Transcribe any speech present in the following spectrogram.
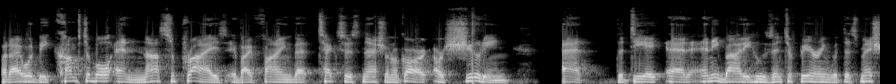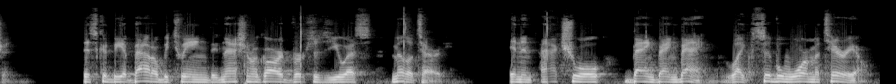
But I would be comfortable and not surprised if I find that Texas National Guard are shooting at the at anybody who's interfering with this mission. This could be a battle between the National Guard versus the U.S. military in an actual bang, bang, bang, like Civil War material.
